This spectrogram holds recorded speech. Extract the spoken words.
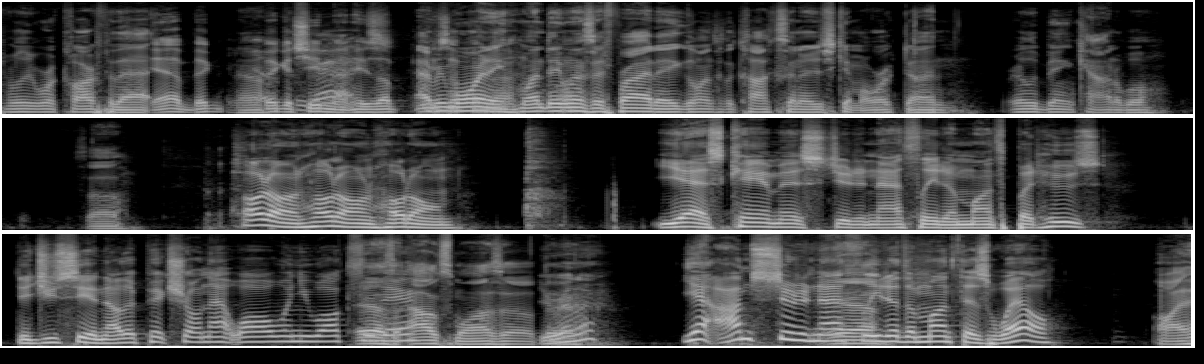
really work hard for that. Yeah, big Yeah. big achievement. He's up Every he's up morning, the- Monday, Wednesday, Friday, going to the Cox Center, just get my work done. Really being accountable. So Hold on, hold on, hold on. Yes, Cam is student athlete of the month, but who's? Did you see another picture on that wall when you walked through there's there? Alex Mazo. You were in there? yeah, I'm student athlete of the month as well. Oh, I,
